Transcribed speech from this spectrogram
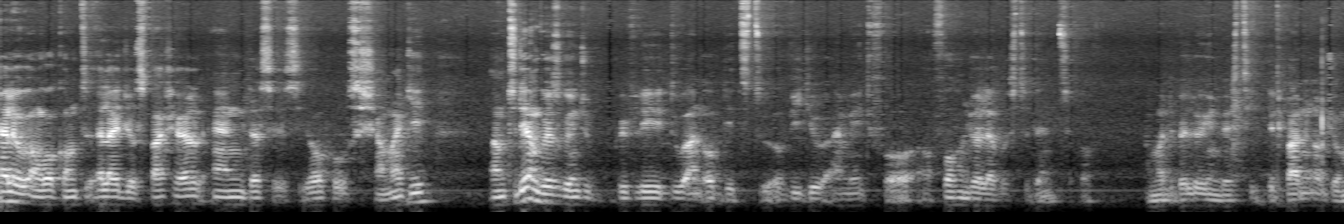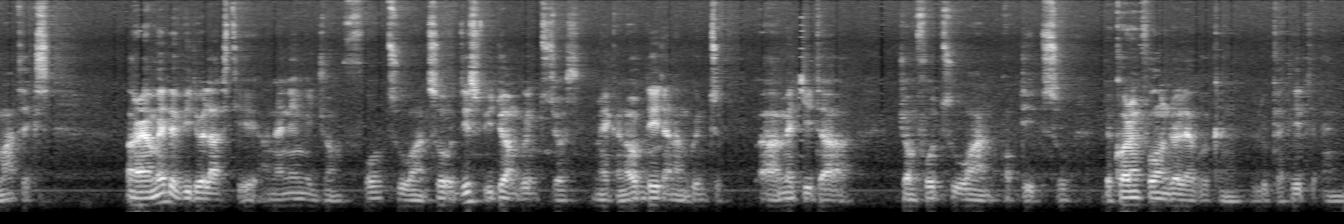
Hello and welcome to Elite Geospatial and this is your host Shamaki. Um, today I'm just going to briefly do an update to a video I made for a 400 level students of Ahmadu Bello University, the Department of Geomatics. Alright, I made a video last year and I named it GEOM 421. So this video I'm going to just make an update and I'm going to uh, make it a GEOM 421 update. So the current 400 level can look at it and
